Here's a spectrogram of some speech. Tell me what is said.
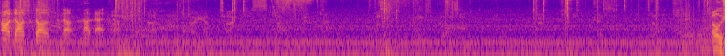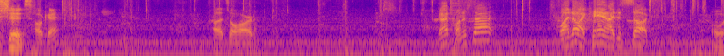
Oh, don't, don't, no, not that. No. Oh shit! Okay. Oh, that's so hard. Can I punish that? Well, I know I can, I just suck. Oh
